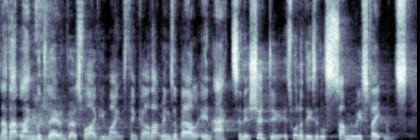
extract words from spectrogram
Now, that language there in verse 5, you might think, oh, that rings a bell in Acts, and it should do. It's one of these little summary statements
